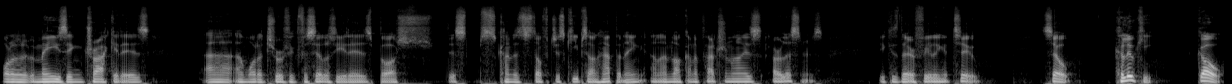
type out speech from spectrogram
what an amazing track it is uh, and what a terrific facility it is. But this kind of stuff just keeps on happening, and I'm not going to patronize our listeners because they're feeling it too. So, Kalooki, go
